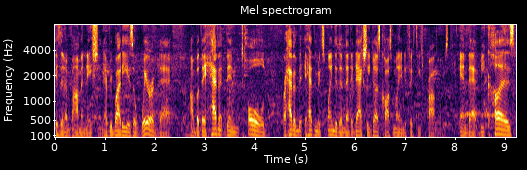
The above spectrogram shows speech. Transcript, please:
is an abomination. Everybody is aware of that, um, but they haven't been told or have them, hasn't been explained to them that it actually does cost money to fix these problems, and that because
